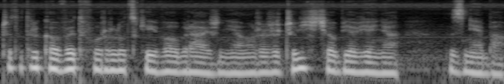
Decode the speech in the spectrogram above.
Czy to tylko wytwór ludzkiej wyobraźni, a może rzeczywiście objawienia z nieba?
